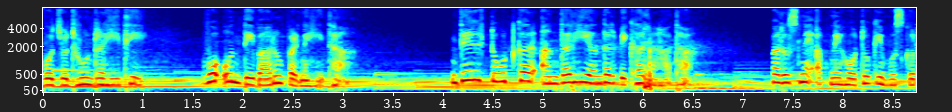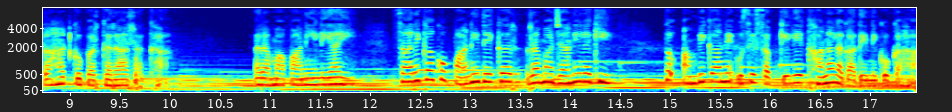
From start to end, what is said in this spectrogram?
वो जो ढूंढ रही थी, वो उन दीवारों पर नहीं था। दिल टूटकर अंदर ही अंदर बिखर रहा था, पर उसने अपने होठों की मुस्कुराहट को बरकरार रखा। रमा पानी ले आई, सारिका को पानी देकर रमा जाने लगी तो अंबिका ने उसे सबके लिए खाना लगा देने को कहा।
